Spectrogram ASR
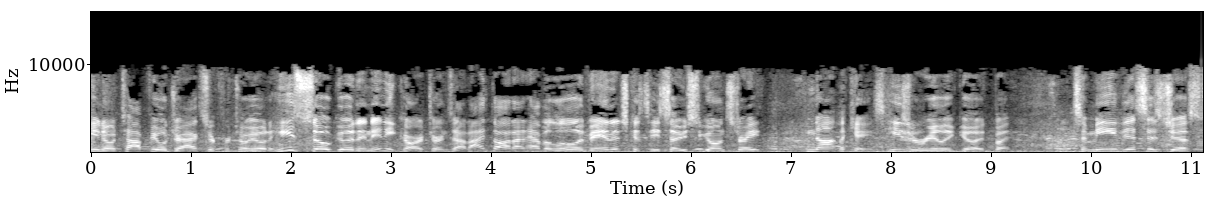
you know, top fuel dragster for Toyota. He's so good in any car, turns out. I thought I'd have a little advantage because he's so used to going straight. Not the case. He's really good. But to me, this is just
